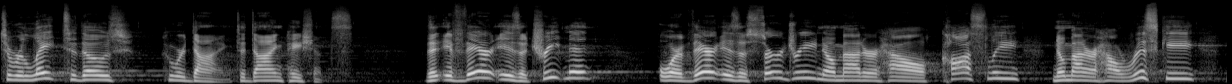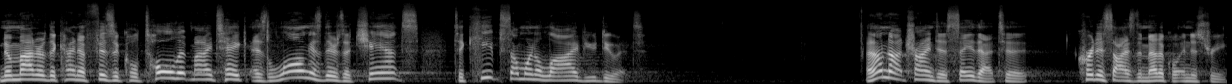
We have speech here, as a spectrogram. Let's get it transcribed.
to relate to those who are dying, to dying patients. That if there is a treatment or if there is a surgery, no matter how costly, no matter how risky, no matter the kind of physical toll it might take, as long as there's a chance to keep someone alive, you do it. And I'm not trying to say that to criticize the medical industry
